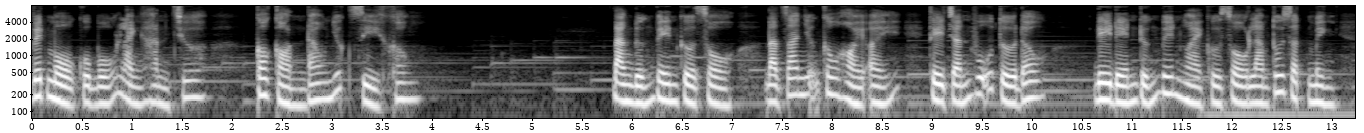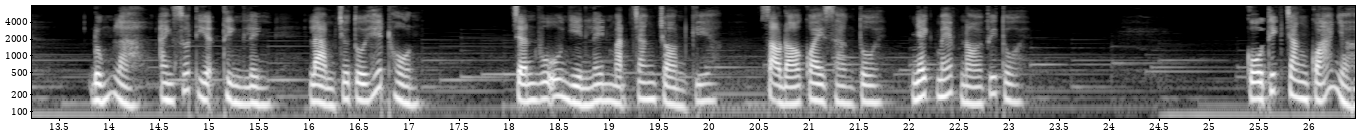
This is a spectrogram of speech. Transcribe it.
vết mổ của bố lành hẳn chưa, có còn đau nhức gì không? Đang đứng bên cửa sổ, đặt ra những câu hỏi ấy, thì Trấn Vũ từ đâu? Đi đến đứng bên ngoài cửa sổ làm tôi giật mình. Đúng là anh xuất hiện thình lình, làm cho tôi hết hồn. Trấn Vũ nhìn lên mặt trăng tròn kia, sau đó quay sang tôi, nhếch mép nói với tôi. Cô thích trăng quá nhở?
